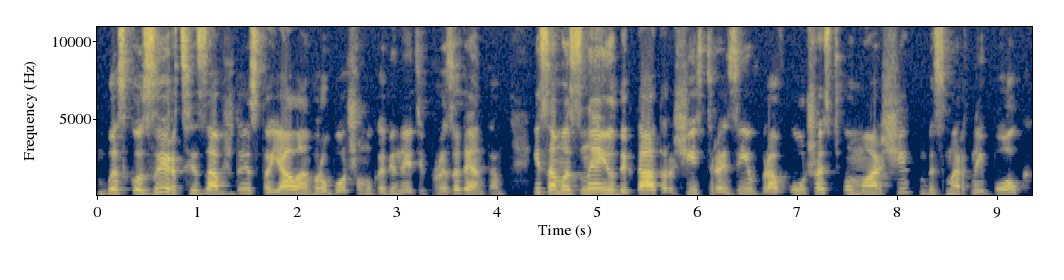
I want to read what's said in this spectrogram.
безкозирці завжди стояла в робочому кабінеті президента, і саме з нею диктатор шість разів брав участь у марші Безсмертний полк.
